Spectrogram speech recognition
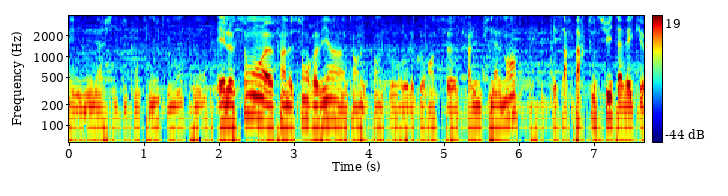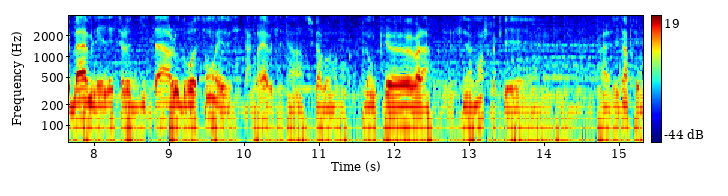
il y a une énergie qui continue, qui monte, qui monte. Et le son, euh, enfin le son revient quand le, le cour- le courant se, rallume finalement, et ça repart tout de suite avec euh, bam les, solos de guitare, le gros son, et c'était incroyable, c'était un super beau moment. Donc euh, voilà, finalement, je crois que les, les imprévus.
